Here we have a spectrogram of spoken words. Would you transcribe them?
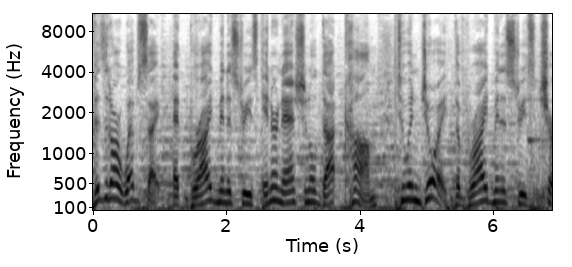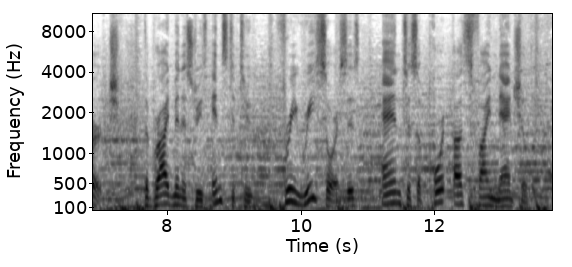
visit our website at brideministriesinternational.com to enjoy the Bride Ministries Church, the Bride Ministries Institute, free resources, and to support us financially.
